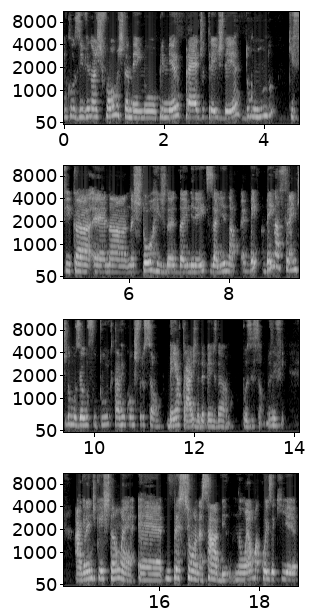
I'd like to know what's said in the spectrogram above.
inclusive, nós fomos também no primeiro prédio 3D do mundo que fica é, na, nas torres da, da, Emirates, ali, na, é bem, bem na frente do Museu do Futuro, que estava em construção. Bem atrás, né? depende da posição. Mas enfim. A grande questão é, é, impressiona, sabe? Não é uma coisa que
